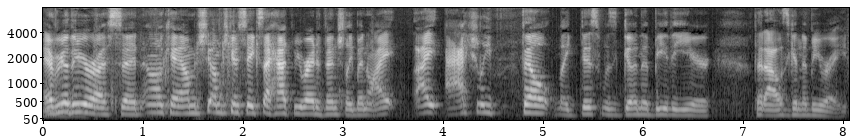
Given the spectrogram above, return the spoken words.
Every other hmm. year I've said, okay, I'm just I'm just gonna say because I have to be right eventually. But no, I I actually felt like this was gonna be the year that I was gonna be right.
